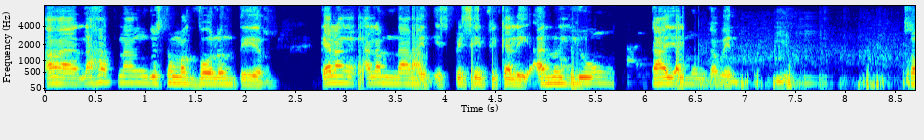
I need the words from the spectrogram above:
ah lahat ng gustong mag-volunteer, kailangan alam namin specifically ano yung kaya mong gawin. So,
